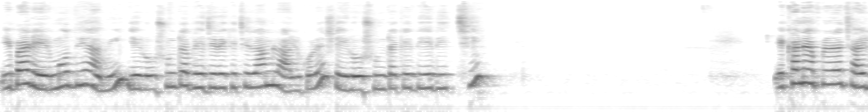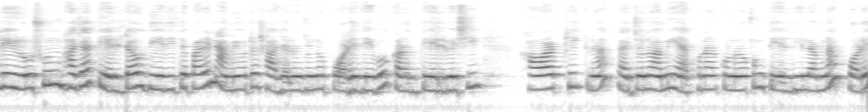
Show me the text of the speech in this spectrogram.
এবার এর মধ্যে আমি যে রসুনটা ভেজে রেখেছিলাম লাল করে, সেই রসুনটাকে দিয়ে দিচ্ছি। এখানে আপনারা চাইলে এই রসুন ভাজা তেলটাও দিয়ে দিতে পারেন। আমি ওটা সাজানোর জন্য পরে দেব, কারণ তেল বেশি খাওয়ার ঠিক না, তাই জন্য আমি এখন আর কোনো রকম তেল দিলাম না। পরে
